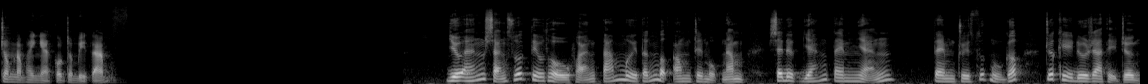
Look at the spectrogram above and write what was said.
trong năm 2018. Dự án sản xuất tiêu thụ khoảng 80 tấn mật ong trên một năm sẽ được dán tem nhãn, tem truy xuất nguồn gốc trước khi đưa ra thị trường.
